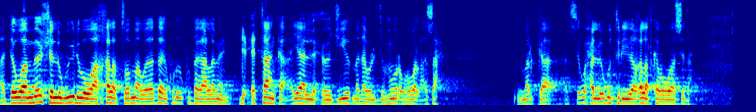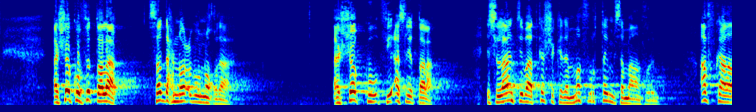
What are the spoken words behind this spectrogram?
hadde waa meesha lagu yidhiba waa khalad sooma wadaadda ay ku dagaalameen. Dhicitaanka ayaa la xoojiyo madhab marka waxaa loogu tiriya haladkaba waa sida. Ashaku fi alaaq saddex nooc buu ashaku fii asli alaaq islaantii baad ka shakida ma furtay mise maadan furinba afkaada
